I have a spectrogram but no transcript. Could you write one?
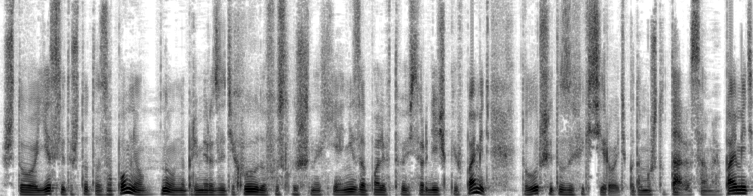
что если ты что-то запомнил, ну, например, из этих выводов услышанных, и они запали в твое сердечко и в память, то лучше это зафиксировать, потому что та же самая память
